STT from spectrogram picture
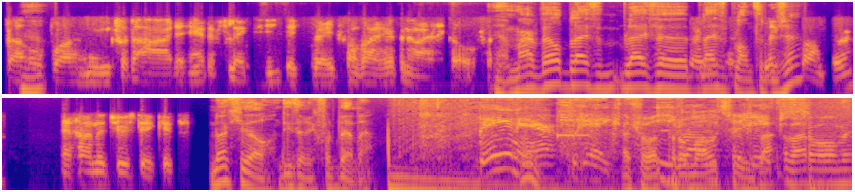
qua ja. opwarming van de aarde en reflectie, dat je weet van waar hebben we nou eigenlijk over. Ja, maar wel blijven, blijven, blijven planten dus, hè? Planten. En gaan het Just Ticket. Dankjewel, Dieterik, voor het bellen. Even wat promotie. Wa waren we al mee?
